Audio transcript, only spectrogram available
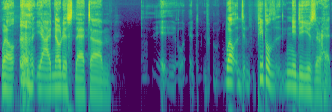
Well, yeah, I noticed that. Um, well, d- people need to use their head.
